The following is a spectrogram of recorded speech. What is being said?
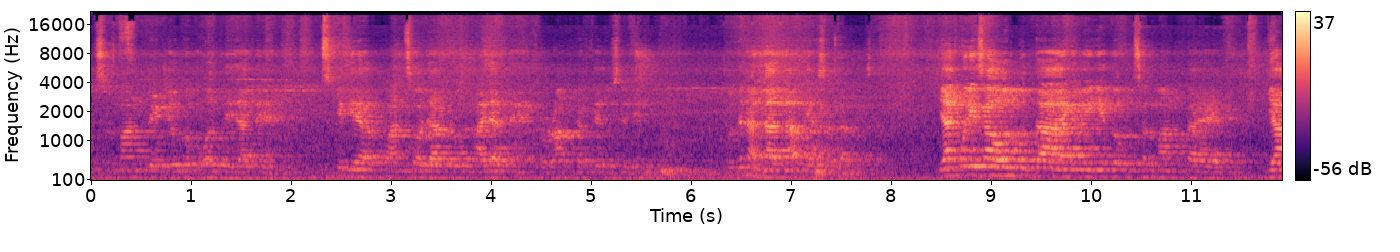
मुसलमान बेटियों को बहुत दे जाते हैं उसके लिए पाँच सौ हज़ार लोग आ जाते हैं प्रोग्राम करते हैं दूसरे दिन बोलते हैं ना अल्लाह अल्लाह या सल्लाह अलैहि या कोई ऐसा और मुद्दा है कि भाई ये तो मुसलमानों का है, या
